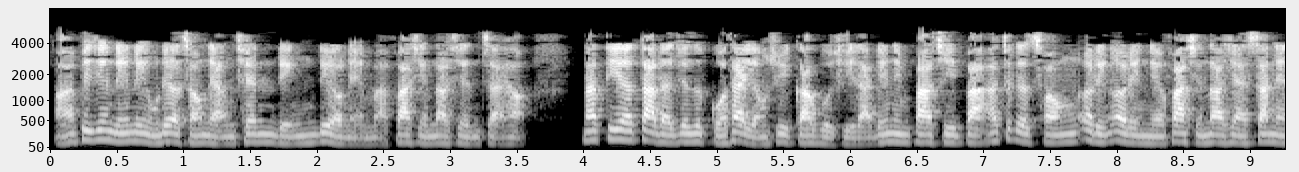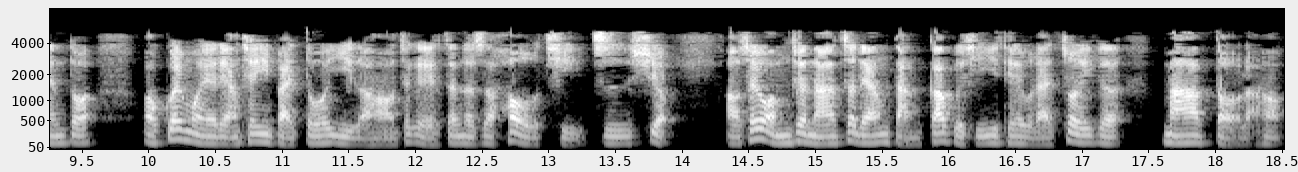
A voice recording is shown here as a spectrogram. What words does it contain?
啊，毕竟零零五六从两千零六年嘛发行到现在哈，那第二大的就是国泰永续高股息了，零零八七八啊，这个从二零二零年发行到现在三年多，哦，规模也两千一百多亿了哈，这个也真的是后起之秀，好，所以我们就拿这两档高股息 ETF 来做一个 model 了哈。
